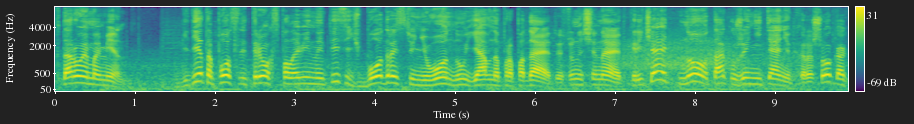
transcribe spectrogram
Второй момент. Где-то после трех с половиной тысяч бодрость у него, ну, явно пропадает. То есть он начинает кричать, но так уже не тянет хорошо, как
